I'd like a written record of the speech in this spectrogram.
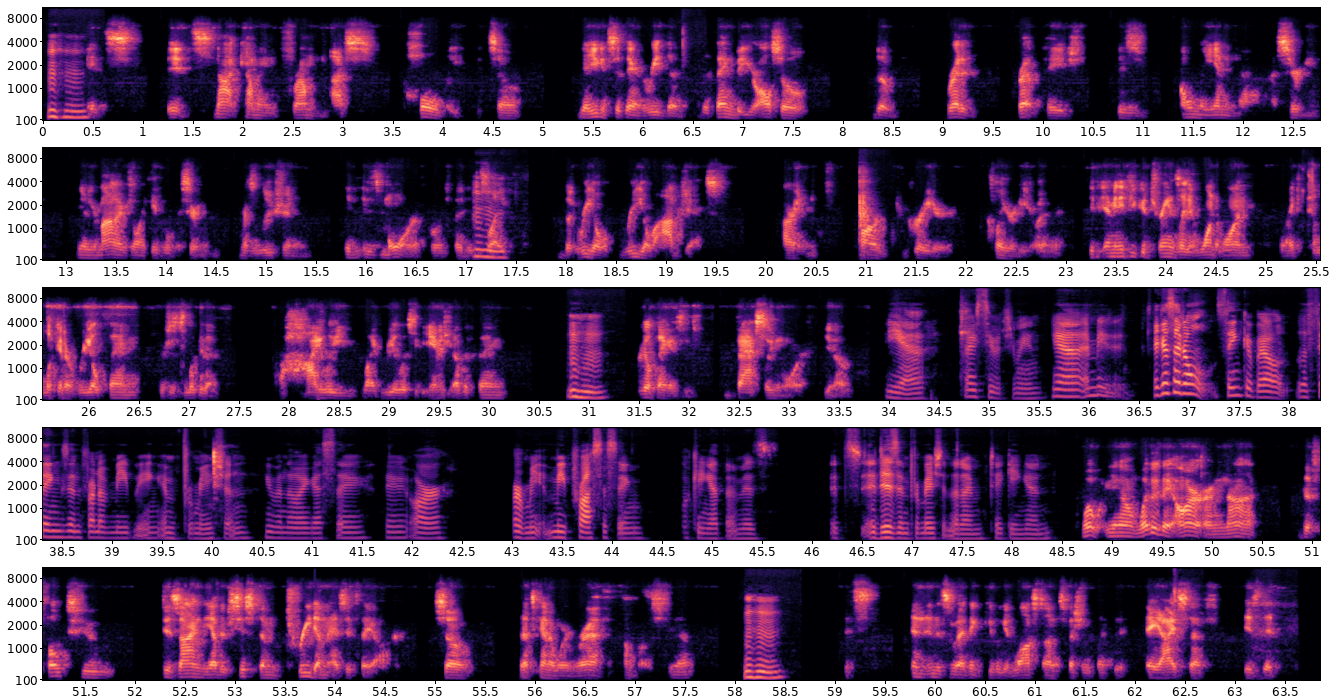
Mm-hmm. it's it's not coming from us wholly. So yeah, you can sit there and read the, the thing, but you're also the Reddit Reddit page is only in uh, a certain you know your monitor's only capable of a certain resolution. It is more, of course, but it's Mhm. like the real real objects are in far greater clarity or whatever. If, I mean, if you could translate it one to one, like to look at a real thing versus to look at a, a highly like realistic image of a thing, Mm-hmm. real thing is vastly more, you know. Yeah, I see what you mean. Yeah, I mean, I guess I don't think about the things in front of me being information, even though I guess they they are, or me me processing, looking at them is, it's it is information that I'm taking in. Well, you know, whether they are or not, the folks who design the other system treat them as if they are. So that's kind of where we're at almost, you know. Mm-hmm. It's and, and this is what I think people get lost on, especially with like the AI stuff, is that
